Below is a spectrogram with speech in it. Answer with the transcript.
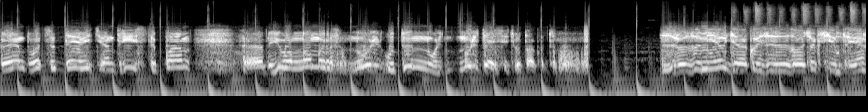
КН 29, Андрій Степан. Даю вам номер 010. 010, отак от. Зрозумів, дякую за зв'язочок. 7-3.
